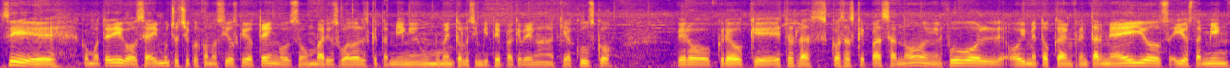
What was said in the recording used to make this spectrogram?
Sí, eh, como te digo, o sea, hay muchos chicos conocidos que yo tengo, son varios jugadores que también en un momento los invité para que vengan aquí a Cusco, pero creo que estas son las cosas que pasan ¿no? en el fútbol, hoy me toca enfrentarme a ellos, ellos también,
